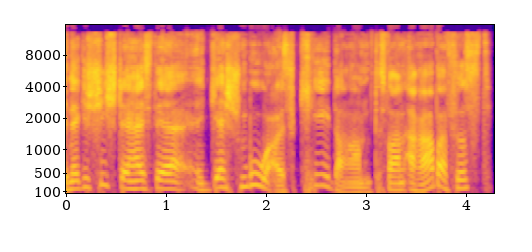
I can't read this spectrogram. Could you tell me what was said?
In der Geschichte heißt er Geshmu aus Kedam. Das war ein Araberfürst.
